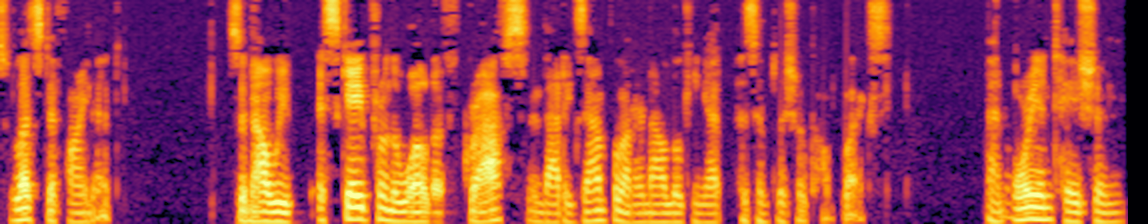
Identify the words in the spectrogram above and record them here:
So let's define it. So now we've escaped from the world of graphs in that example and are now looking at a simplicial complex. An orientation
